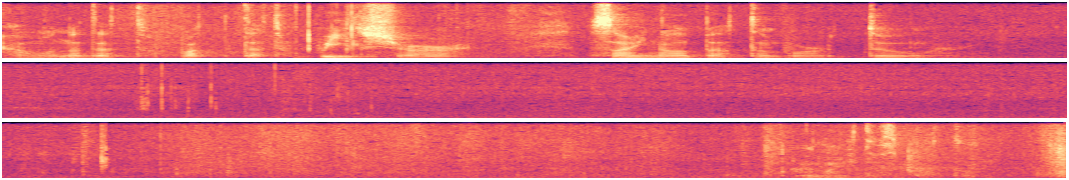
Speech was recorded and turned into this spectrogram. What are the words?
I wonder that what that wheelchair signal button would do. I like this button.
